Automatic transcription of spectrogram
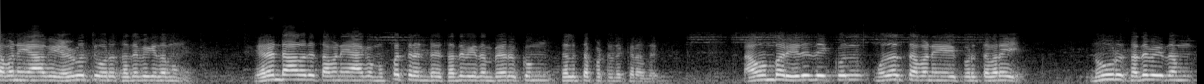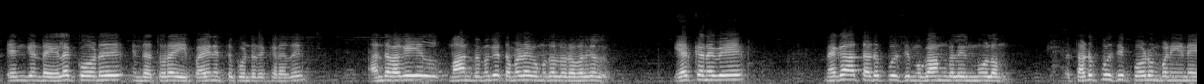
தவணையாக எழுபத்தி ஒரு சதவிகிதமும் இரண்டாவது தவணையாக முப்பத்தி ரெண்டு சதவிகிதம் பேருக்கும் செலுத்தப்பட்டிருக்கிறது. நவம்பர் இறுதிக்குள் முதல் தவணையை பொறுத்தவரை நூறு சதவிகிதம் என்கின்ற இலக்கோடு இந்த துறை பயணித்துக் கொண்டிருக்கிறது. அந்த வகையில் மாண்புமிகு தமிழக முதல்வர் அவர்கள் ஏற்கனவே மெகா தடுப்பூசி முகாம்களின் மூலம் தடுப்பூசி போடும் பணியினை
